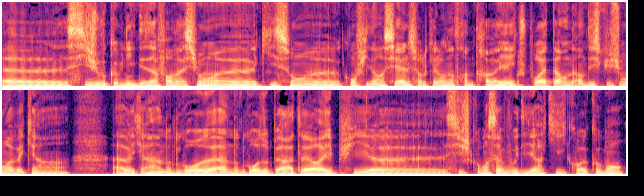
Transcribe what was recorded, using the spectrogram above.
Euh, si je vous communique des informations euh, qui sont euh, confidentielles sur lesquelles on est en train de travailler, je pourrais être en, discussion avec un avec un autre gros un autre gros opérateur et puis si je commence à vous dire qui quoi comment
